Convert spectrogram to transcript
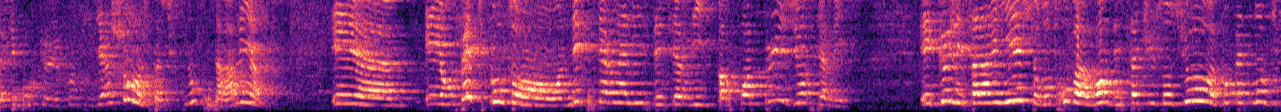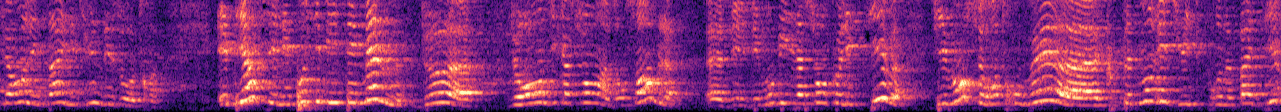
c'est pour que le quotidien change, parce que sinon, ça ne sert à rien. Et, en fait, quand on externalise des services, parfois plusieurs services, et que les salariés se retrouvent à avoir des statuts sociaux complètement différents les uns et les unes des autres. Eh bien, c'est les possibilités même de, euh, de revendication d'ensemble, euh, des, mobilisations collectives qui vont se retrouver euh, complètement réduites, pour ne pas dire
